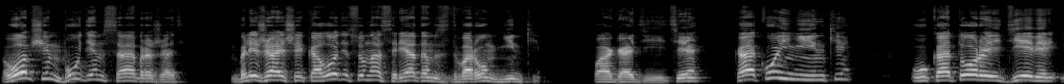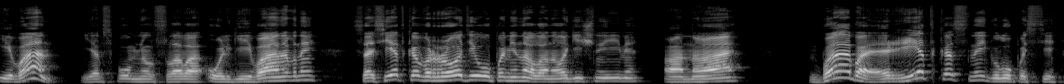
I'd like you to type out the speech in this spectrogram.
В общем, будем соображать. Ближайший колодец у нас рядом с двором Нинки. Погодите, какой Нинки? У которой деверь Иван, я вспомнил слова Ольги Ивановны, соседка вроде упоминала аналогичное имя. Она баба редкостной глупости.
